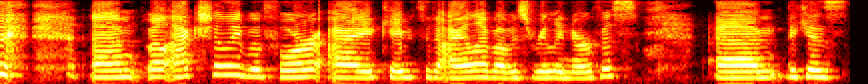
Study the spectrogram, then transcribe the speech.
um, well, actually, before I came to the iLab, I was really nervous um, because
